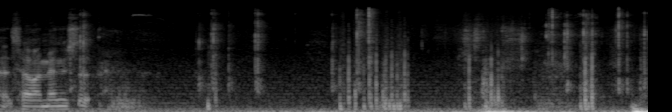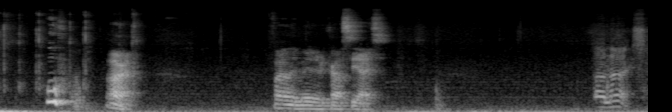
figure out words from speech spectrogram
That's how I managed it. Whew. All right. Finally made it across the ice. oh nice.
